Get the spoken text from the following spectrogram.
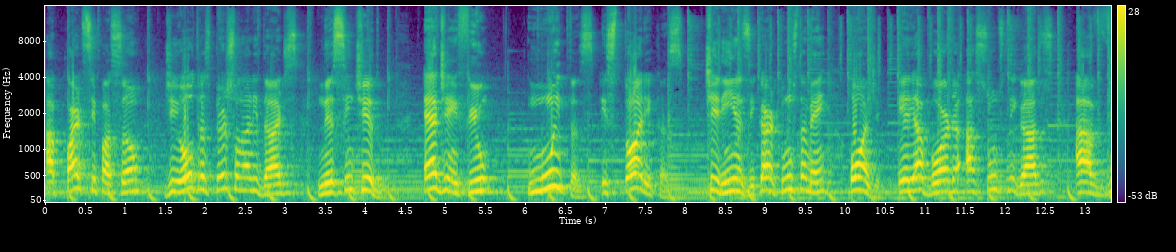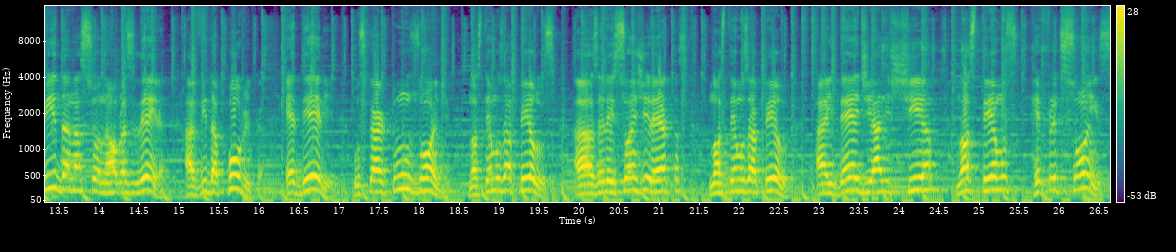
a participação de outras personalidades nesse sentido. É de Enfio muitas históricas tirinhas e cartoons também, onde ele aborda assuntos ligados à vida nacional brasileira, à vida pública. É dele os cartoons onde nós temos apelos às eleições diretas, nós temos apelo à ideia de anistia, nós temos reflexões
